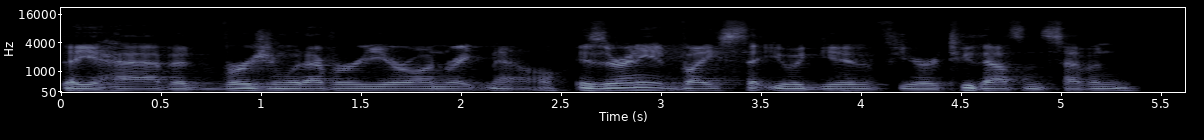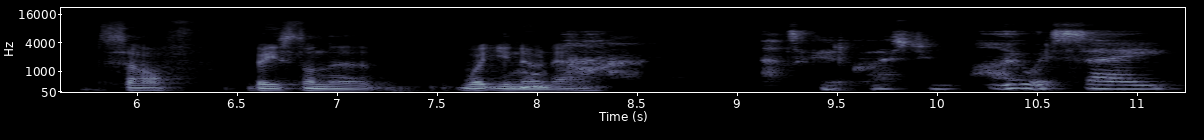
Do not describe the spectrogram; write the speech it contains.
that you have at version whatever you're on right now. Is there any advice that you would give your 2007 self based on the what you know now? That's a good question. I would say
